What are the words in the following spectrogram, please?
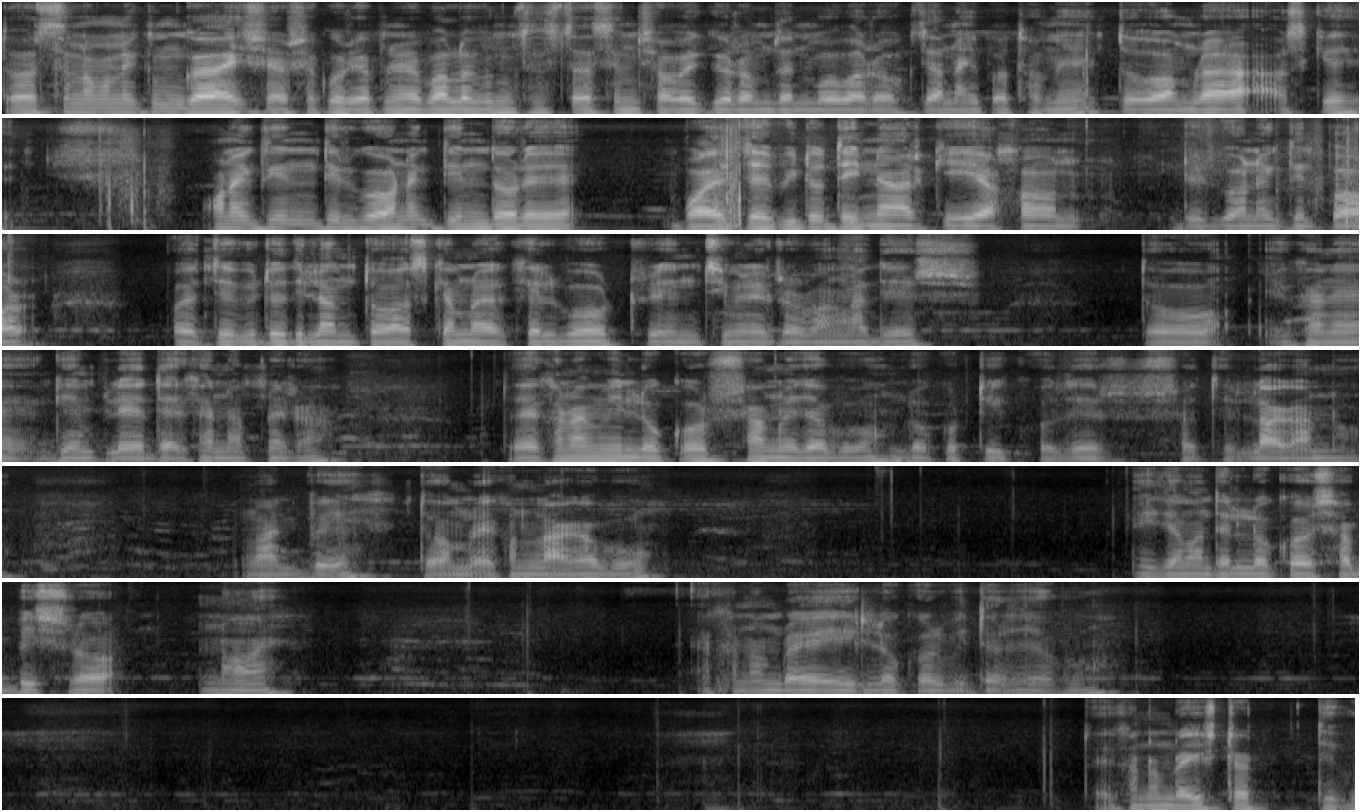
তো আসসালামু আলাইকুম গাইস আশা করি আপনারা ভালো এবং সুস্থ আছেন। সবাইকে রমজান মোবারক জানাই প্রথমে। তো আমরা আজকে অনেক দিন দীর্ঘ অনেক দিন ধরে ভয়েস দিয়ে ভিডিও দিই না আর কি, এখন দীর্ঘ অনেক দিন পর ভয়েস দিয়ে ভিডিও দিলাম। তো আজকে আমরা খেলব ট্রেন সিমুলেটর বাংলাদেশ তো এখানে গেম প্লে দেখেন আপনারা। তো এখন আমি লোকোর সামনে যাব। লোকোটি কোজের সাথে লাগানো। লাগবে, তো আমরা এখন লাগাবো। এই যে আমাদের লোক ছাব্বিশশো নয়। এখন আমরা এই লোকর ভিতরে যাব। তো এখন আমরা স্টার্ট দিব।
